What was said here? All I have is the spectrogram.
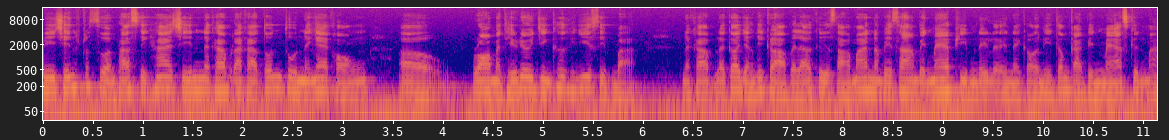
มีชิ้นส่วนพลาสติก 5 ชิ้นนะครับ ราคาต้นทุนในแง่ของอ raw material จริงๆก็คือ 20 บาทนะครับ แล้วก็อย่างที่กล่าวไปแล้วคือสามารถนำไปสร้างเป็นแม่พิมพ์ได้เลย ในกรณีต้องการเป็นแมสขึ้นมา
